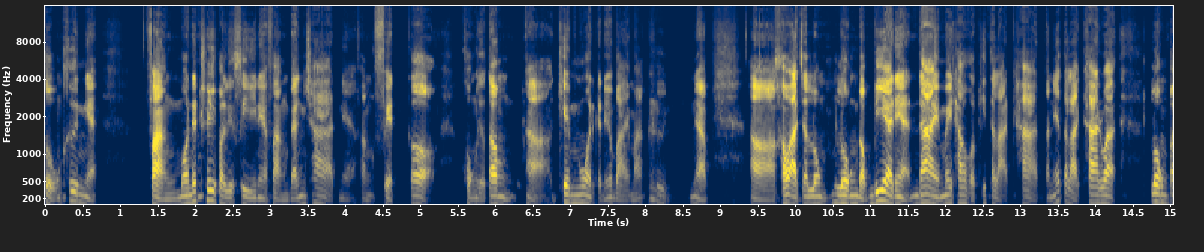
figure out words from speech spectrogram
สูงขึ้นเนี่ยฝั่ง monetary policy เนี่ยฝั่งแบงก์ชาติเนี่ยฝั่งเฟดก็ คงจะต้องอาเข้มงวดกับนโยบายมากขึ้นนะครับอ่าเขาอาจจะลงลงดอกเบี้ยเนี่ยได้ไม่เท่ากับที่ตลาดคาด ตอนนี้ตลาดคาดว่าลงไป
